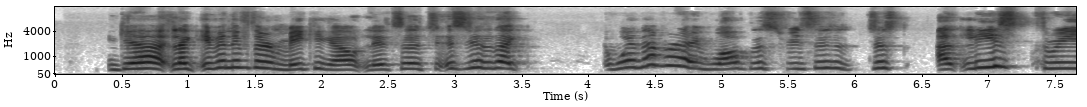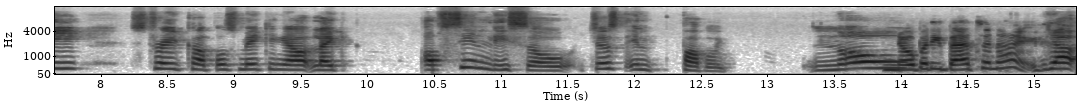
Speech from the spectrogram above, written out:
yeah like even if they're making out let's it's just like whenever I walk the streets, just at least three straight couples making out like obscenely so just in public. No nobody bats an eye. Yeah.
